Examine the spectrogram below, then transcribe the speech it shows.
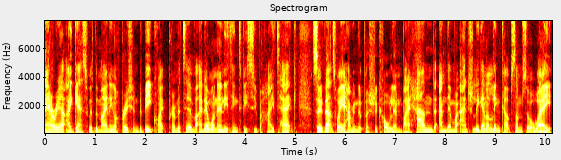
area, I guess, with the mining operation to be quite primitive. I don't want anything to be super high tech. So that's why you're having to push the coal in by hand. And then we're actually going to link up some sort of way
